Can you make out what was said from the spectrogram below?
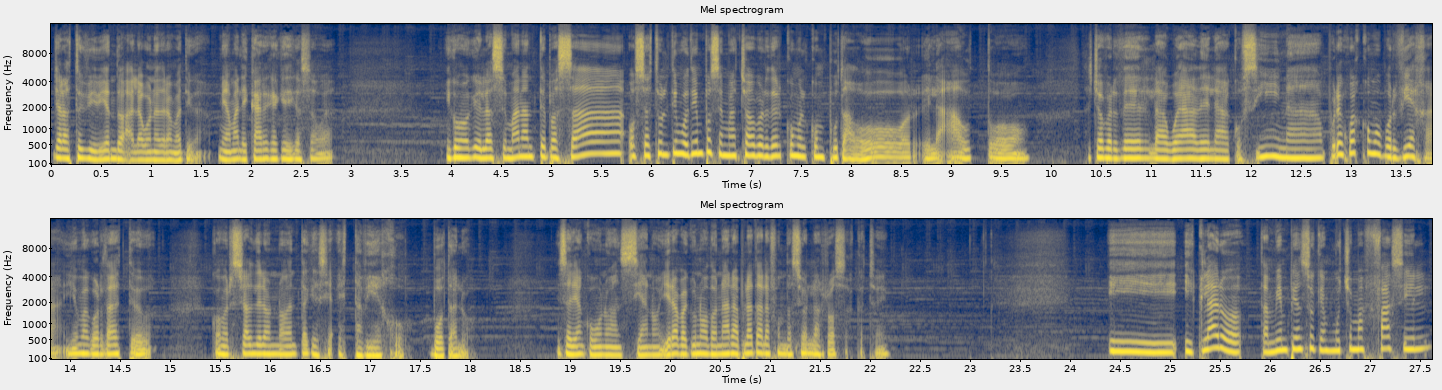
Ya la estoy viviendo a la buena dramática. Mi mamá le carga que diga esa weá. Y como que la semana antepasada, o sea, este último tiempo se me ha echado a perder como el computador, el auto, se echó a perder la weá de la cocina, pura weá como por vieja. Y yo me acordaba de este comercial de los 90 que decía, está viejo, bótalo. Y salían como unos ancianos. Y era para que uno donara plata a la Fundación Las Rosas, ¿cachai? Y, y claro, también pienso que es mucho más fácil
